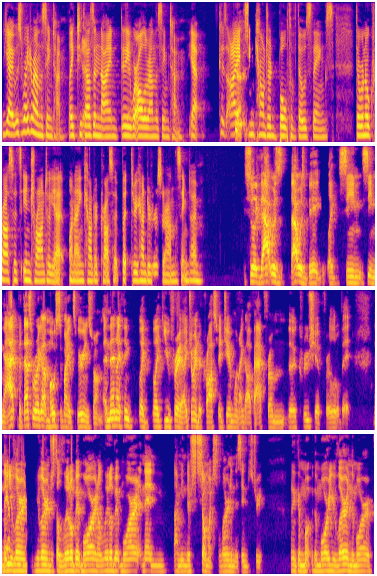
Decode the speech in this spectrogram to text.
Yeah, it was right around the same time, like 2009. Yeah. They were all around the same time. Yeah, because I yes. encountered both of those things. There were no CrossFits in Toronto yet when I encountered CrossFit, but 300 was around the same time. So like that was that was big like seeing seeing that but that's where i got most of my experience from. And then i think like like you frey i joined a crossfit gym when i got back from the cruise ship for a little bit. And then yep. you learn you learn just a little bit more and a little bit more and then i mean there's so much to learn in this industry. I think the, mo- the more you learn the more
